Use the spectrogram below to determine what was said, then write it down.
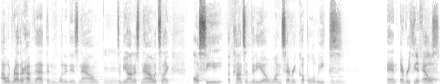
i would rather have that than what it is now Mm-hmm. to be honest now it's like i'll see a concept video once every couple of weeks and everything Mm-hmm. If else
